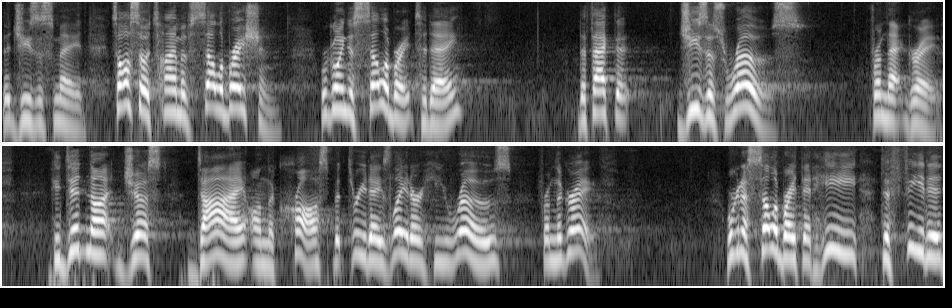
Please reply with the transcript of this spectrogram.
that Jesus made. It's also a time of celebration. We're going to celebrate today the fact that Jesus rose from that grave. He did not just die on the cross, but three days later, he rose from the grave. We're going to celebrate that he defeated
